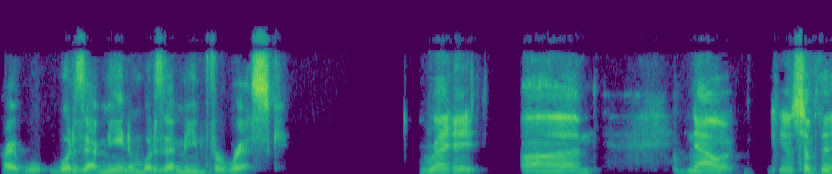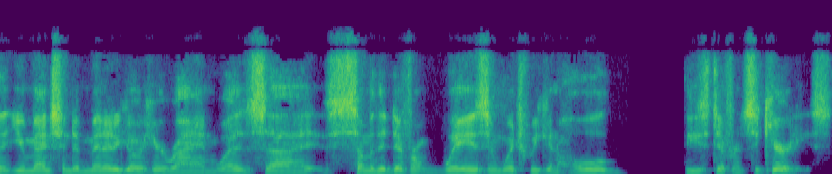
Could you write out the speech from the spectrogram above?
Right? What does that mean, and what does that mean for risk? Right. Um, now, you know, something that you mentioned a minute ago here, Ryan, was uh, some of the different ways in which we can hold these different securities.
